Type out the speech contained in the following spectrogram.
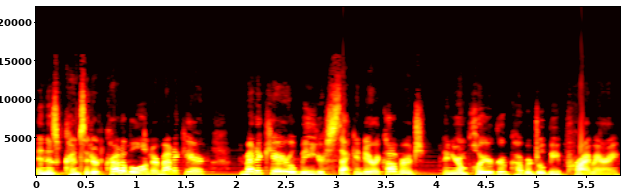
and is considered credible under Medicare, Medicare will be your secondary coverage and your employer group coverage will be primary.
